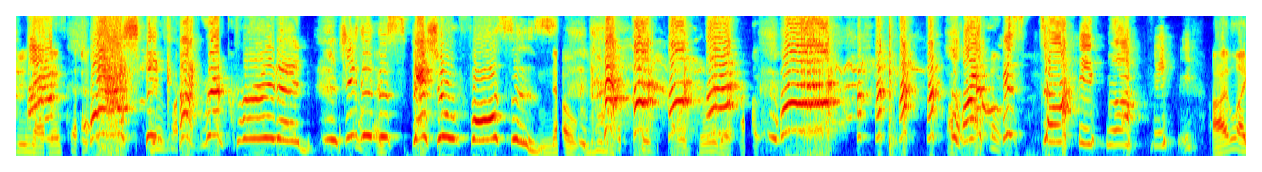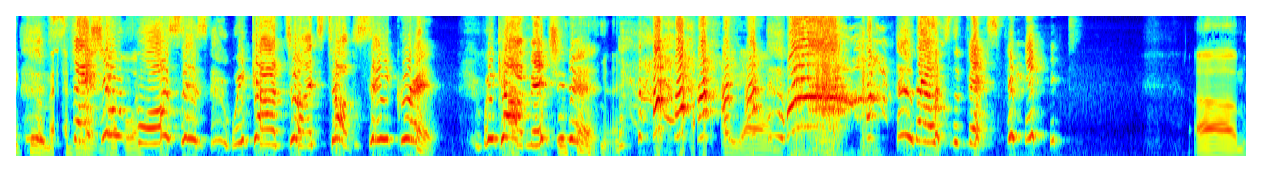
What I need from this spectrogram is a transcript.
did you notice that? Ah, she got recruited. She's in the special forces. no you recruited. I was dying laughing. I like to imagine Special forces. We can't talk. It's top secret. We can't mention it. I, um, that was the best bit. um,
